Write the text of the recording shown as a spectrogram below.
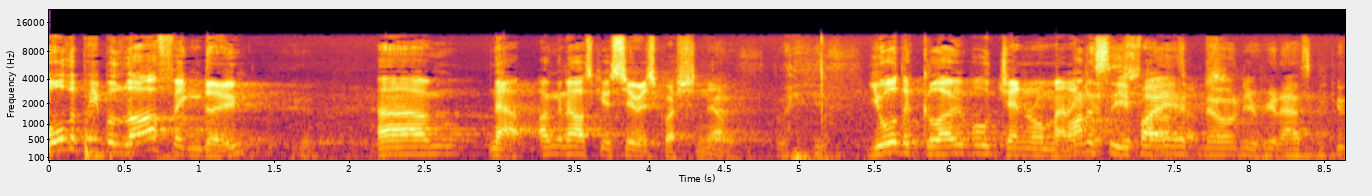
All the people laughing do. Um, now, I'm going to ask you a serious question now. Yes, please. You're the global general manager. Honestly, if I had known you were going to ask me,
